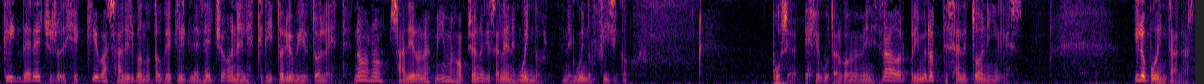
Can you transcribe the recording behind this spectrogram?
clic derecho. Yo dije, ¿qué va a salir cuando toque clic derecho en el escritorio virtual este? No, no, salieron las mismas opciones que salen en Windows, en el Windows físico. Puse ejecutar como administrador. Primero te sale todo en inglés. Y lo pude instalar.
